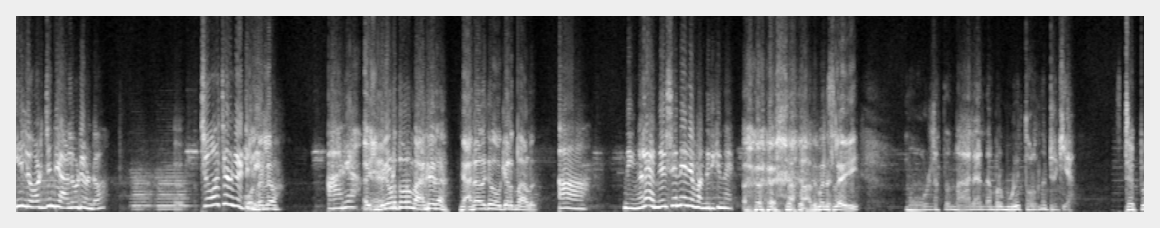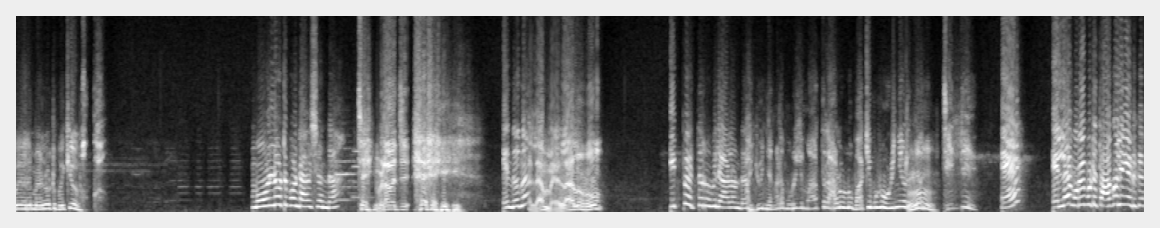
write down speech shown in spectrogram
ഈ ലോഡ്ജിന്റെ ആളിവിടെ ഉണ്ടോ? ചോദിച്ചത് കേട്ടില്ലേ? ഉണ്ടല്ലോ. ആരാ? ഇവരിവിടുത്തെ ഒരു മാനേജരാ. ഞാൻ അതൊക്കെ നോക്കിയിരുന്ന ആൾ. ആ നിങ്ങളെ അന്വേഷിച്ചു തന്നെയാ ഞാൻ വന്നിരിക്കുന്നേ. അത് മനസ്സിലായി. മുകളിലത്തെ നാലാം നമ്പർ മുറി തുറന്നിട്ടിരിക്കുക സ്റ്റെപ്പ് കയറി മേളിലോട്ട് പോയിക്കോ. മുകളിലോട്ട് പോണ്ട ആവശ്യം എന്താ? ഛേ ഇവിടെ വെച്ച്. എന്തോന്ന്? അല്ല മേളാണ് റൂം. ഇപ്പൊ എത്ര റൂമിൽ ആളുണ്ട്? അയ്യോ ഞങ്ങളുടെ മുറിയിൽ മാത്രം ആളുള്ളൂ. ബാക്കി മുഴുവൻ ഒഴിഞ്ഞു ഉം. ചെല്ല്. ഏ? എല്ലാ മുറിയും പോട്ട് താക്കോലിങ് എടുക്ക.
